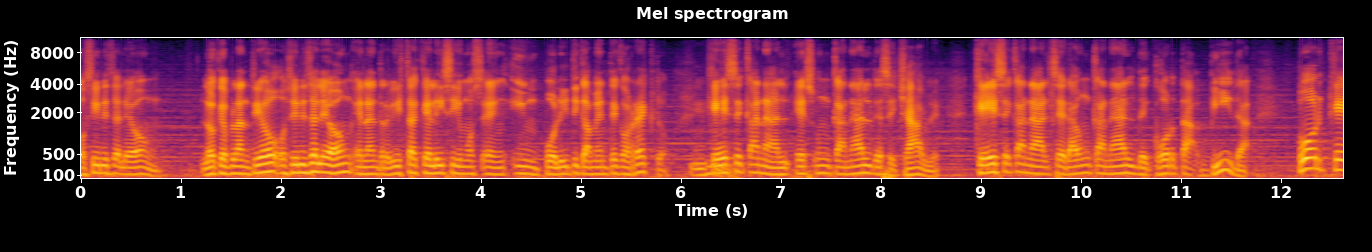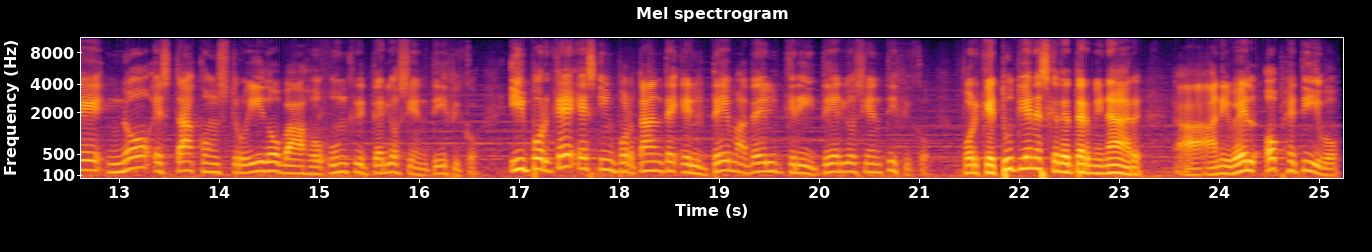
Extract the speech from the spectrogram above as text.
Osiris de León lo que planteó Osiris de León en la entrevista que le hicimos en Impolíticamente Correcto, que ese canal es un canal desechable, que ese canal será un canal de corta vida, porque no está construido bajo un criterio científico. ¿Y por qué es importante el tema del criterio científico? Porque tú tienes que determinar a, nivel objetivo,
